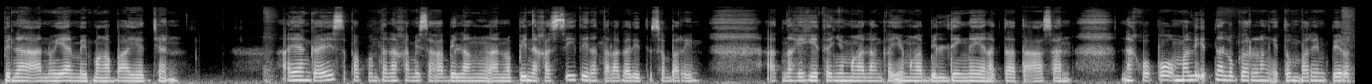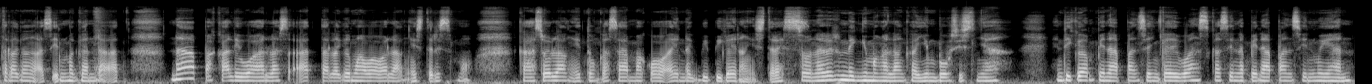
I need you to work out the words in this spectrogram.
pinaano yan, may mga bayad dyan. Ayan guys, papunta na kami sa kabilang ano, pinaka city na talaga dito sa Barin. At nakikita niyo mga langka, yung mga building na yan nagtataasan. Nako po, maliit na lugar lang itong Barin pero talagang as in maganda at napakaliwalas at talagang mawawala ang stress mo. Kaso lang itong kasama ko ay nagbibigay ng stress. So naririnig yung mga langka yung boses niya. Hindi ko ang pinapansin kay once kasi na pinapansin mo yan,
